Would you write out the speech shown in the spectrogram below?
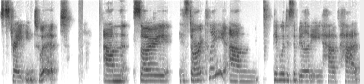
straight into it. Um, so historically, um, people with disability have had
